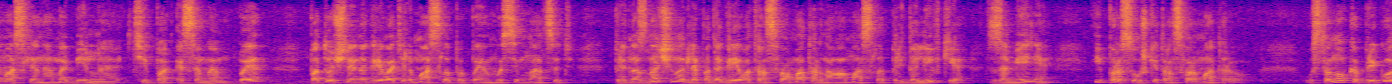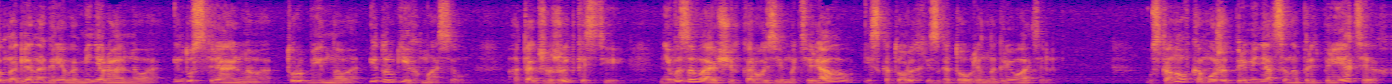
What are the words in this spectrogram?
масляная мобильная типа СММП, поточный нагреватель масла ППМ-18, предназначена для подогрева трансформаторного масла при доливке, замене и просушке трансформаторов. Установка пригодна для нагрева минерального, индустриального, турбинного и других масел, а также жидкостей, не вызывающих коррозии материалов, из которых изготовлен нагреватель. Установка может применяться на предприятиях,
